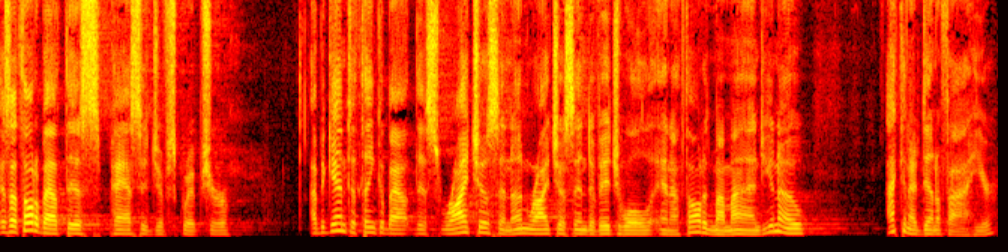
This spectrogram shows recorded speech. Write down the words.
As I thought about this passage of Scripture, I began to think about this righteous and unrighteous individual, and I thought in my mind, you know, I can identify here.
